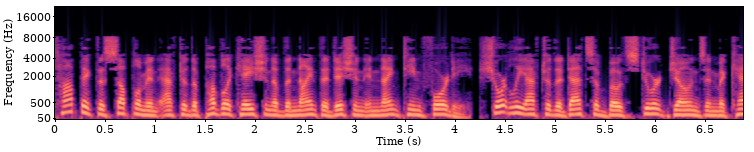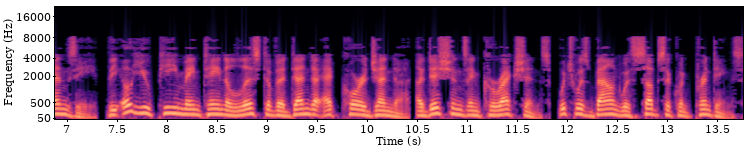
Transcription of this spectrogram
Topic the supplement After the publication of the ninth edition in 1940, shortly after the deaths of both Stuart Jones and Mackenzie, the OUP maintained a list of addenda et corrigenda additions and corrections, which was bound with subsequent printings.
